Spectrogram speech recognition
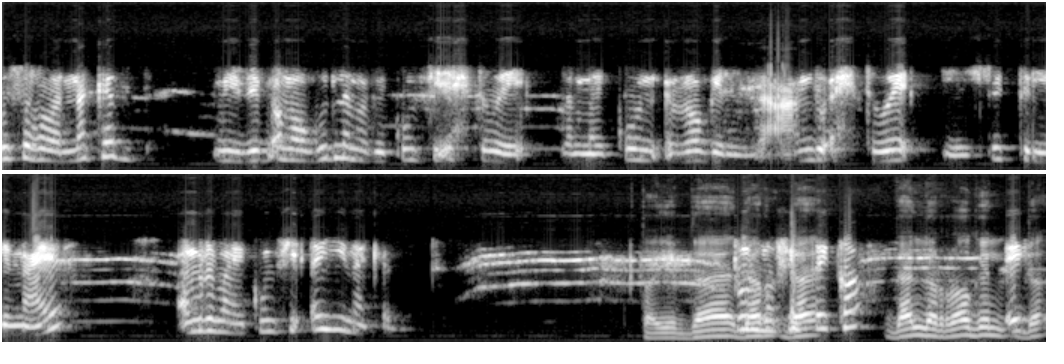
بص هو النكد بيبقى موجود لما بيكون في احتواء. لما يكون الراجل عنده احتواء للست اللي معاه عمر ما هيكون في أي نكد. طيب ده طول ده ما في ثقة ده اللي الراجل إيه؟ ده,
